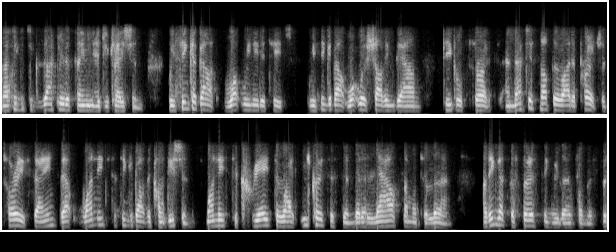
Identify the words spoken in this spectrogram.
And I think it's exactly the same in education. We think about what we need to teach. We think about what we're shoving down people's throats. And that's just not the right approach. The Torah is saying that one needs to think about the conditions. One needs to create the right ecosystem that allows someone to learn. I think that's the first thing we learn from this. The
